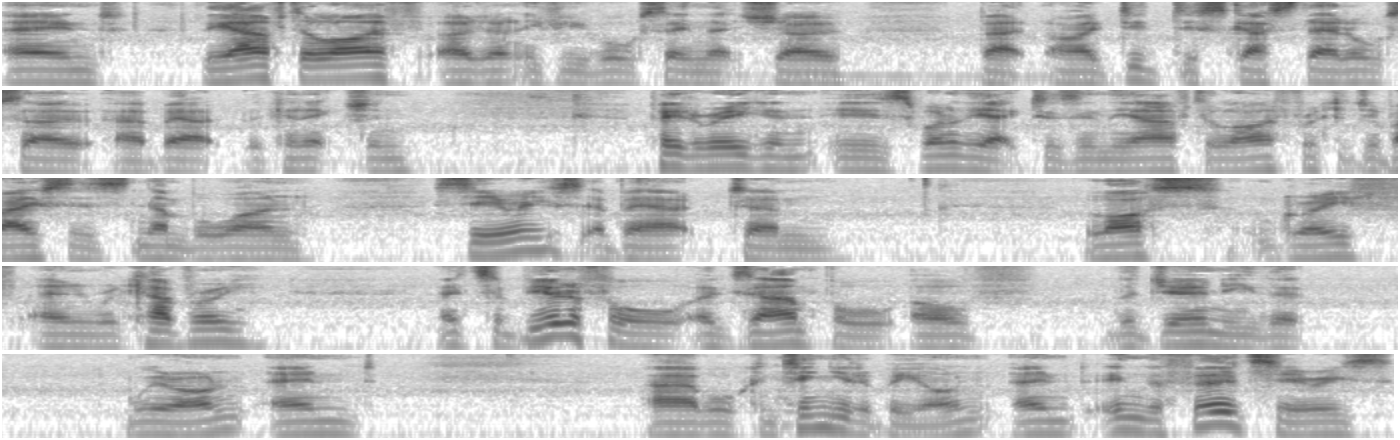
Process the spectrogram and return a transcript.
and the Afterlife. I don't know if you've all seen that show, but I did discuss that also about the connection. Peter Egan is one of the actors in The Afterlife, Ricky Gervais's number one series about um, loss, grief, and recovery. It's a beautiful example of the journey that we're on and uh, will continue to be on. And in the third series,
